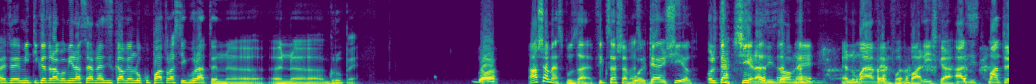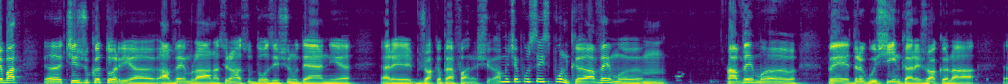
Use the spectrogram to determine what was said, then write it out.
Uite, Mitică Dragomira seara ne-a zis că avem locul 4 asigurat în, uh, în uh, grupe. Da? Așa mi-a spus, da, fix așa mi-a spus. Oltean și el. Oltean și el a zis, domne, nu mai avem fotbaliști. Că a zis, m-a întrebat uh, ce jucători uh, avem la Naționala sub 21 de ani uh, care joacă pe afară. Și eu am început să-i spun că avem, uh, avem uh, pe Drăgușin care joacă la uh,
